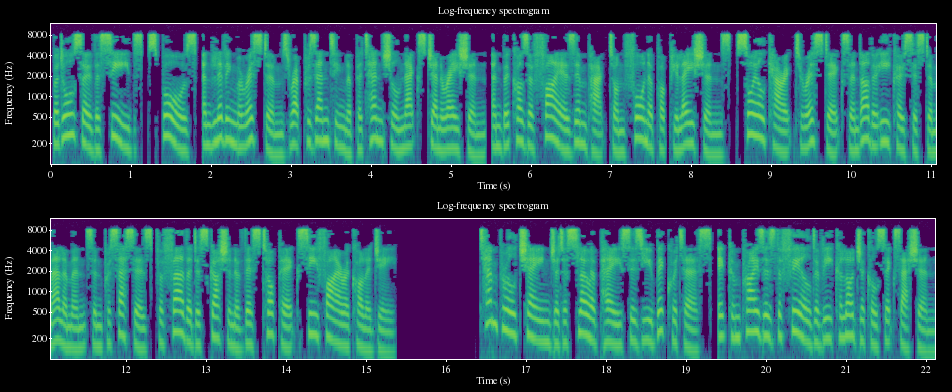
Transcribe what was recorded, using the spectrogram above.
but also the seeds, spores, and living meristems representing the potential next generation, and because of fire's impact on fauna populations, soil characteristics and other ecosystem elements and processes for further discussion of this topic see fire ecology. Temporal change at a slower pace is ubiquitous, it comprises the field of ecological succession.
